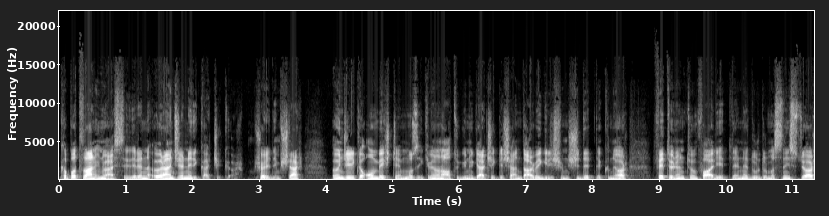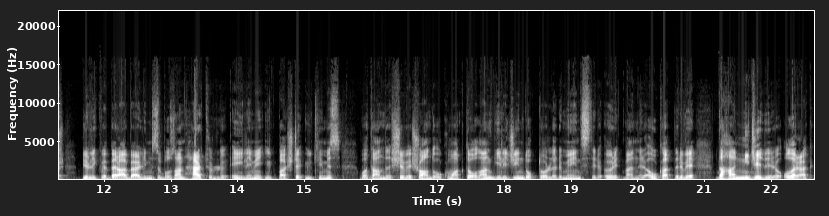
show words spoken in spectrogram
kapatılan üniversitelerin öğrencilerine dikkat çekiyor. Şöyle demişler, öncelikle 15 Temmuz 2016 günü gerçekleşen darbe girişimini şiddetle kınıyor, FETÖ'nün tüm faaliyetlerini durdurmasını istiyor, birlik ve beraberliğimizi bozan her türlü eylemi ilk başta ülkemiz, vatandaşı ve şu anda okumakta olan geleceğin doktorları, mühendisleri, öğretmenleri, avukatları ve daha niceleri olarak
